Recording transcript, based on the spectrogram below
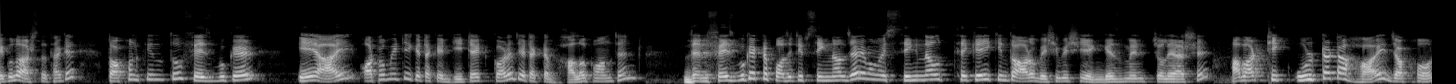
এগুলো আসতে থাকে, তখন কিন্তু ফেসবুকের এআই অটোমেটিক এটাকে ডিটেক্ট করে যে এটা একটা ভালো কন্টেন্ট দেন ফেসবুকে একটা পজিটিভ সিগনাল যায় এবং ওই সিগনাল থেকেই কিন্তু আরও বেশি বেশি এঙ্গেজমেন্ট চলে আসে। আবার ঠিক উল্টাটা হয় যখন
